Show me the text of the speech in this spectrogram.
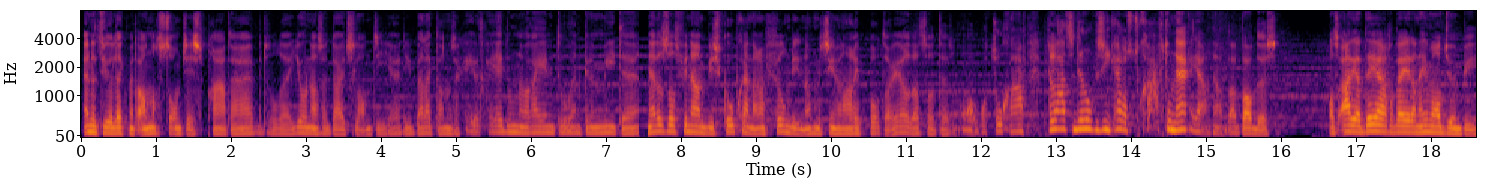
En natuurlijk met andere stormtjes praten. Hè. Ik bedoel, uh, Jonas uit Duitsland, die, uh, die bel ik dan en zeg hey, wat ga jij doen? Waar ga je naartoe? En kunnen we meeten? Net als als we naar een bioscoop gaan, naar een film die je nog moet zien van Harry Potter. Ja, dat soort, uh, oh, wat zo gaaf. Heb je de laatste deel gezien? Ja, was zo gaaf toen, hè? Ja, nou, dat, dat dus. Als ADHD'er ben je dan helemaal jumpy.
